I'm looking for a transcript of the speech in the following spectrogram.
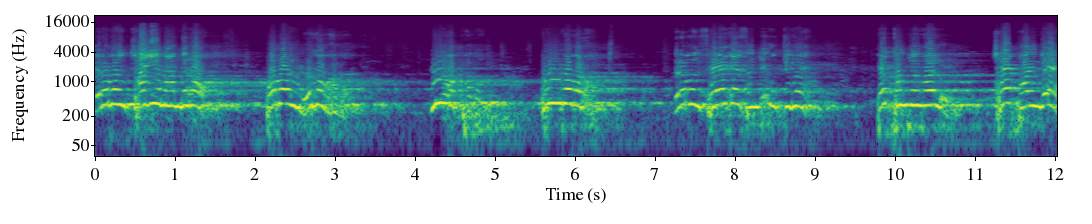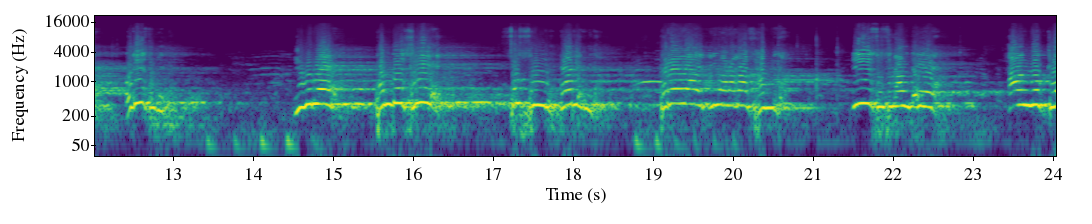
여러분 자기 마음대로 법을 왜곡하고 위협하고 불법으로 여러분 세계 선진국 중에 대통령을 체포하는 게 어디 있습니까? 이번에 반드시 수술해야 됩니다. 그래야 이 나라가. 데에 한국교회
